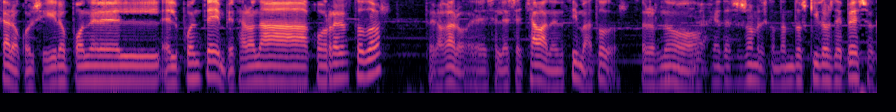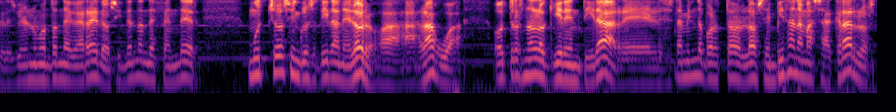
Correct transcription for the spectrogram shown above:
claro, consiguieron poner el, el puente, empezaron a correr todos, pero claro, eh, se les echaban encima a todos. Entonces no... Imagínate a esos hombres con tantos kilos de peso que les vienen un montón de guerreros, intentan defender. Muchos incluso tiran el oro a- al agua. Otros no lo quieren tirar. eh, les están viendo por todos lados. Empiezan a masacrarlos.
